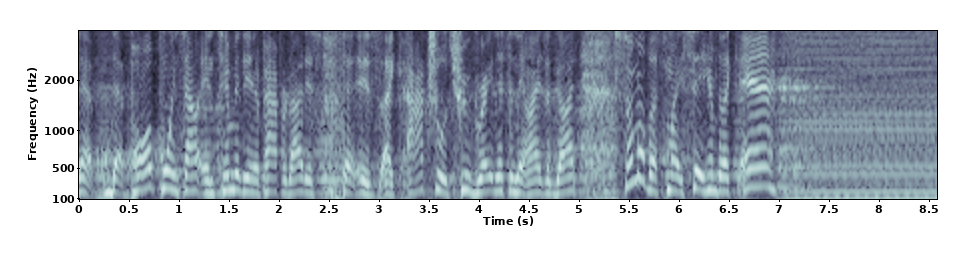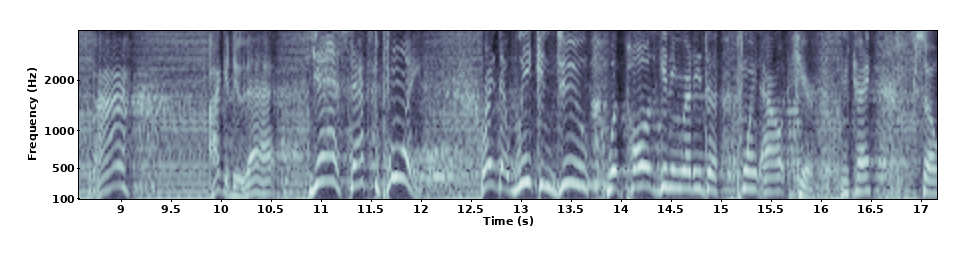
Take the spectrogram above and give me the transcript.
that, that Paul points out in Timothy and Epaphroditus that is like actual true greatness in the eyes of God, some of us might sit here and be like, eh, I could do that. Yes, that's the point, right? That we can do what Paul is getting ready to point out here, okay? So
